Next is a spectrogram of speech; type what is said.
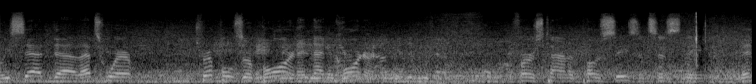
We said uh, that's where triples are born in that corner. First time in postseason since the mid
